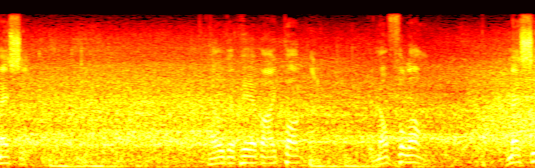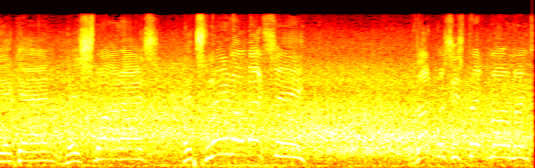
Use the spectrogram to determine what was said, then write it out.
Messi. Held up here by Pogba, but not for long. Messi again, here's Suarez, it's Lionel Messi! That was his big moment.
